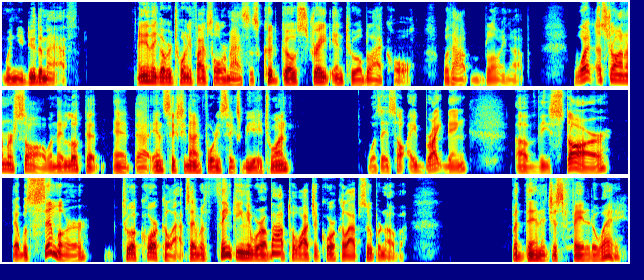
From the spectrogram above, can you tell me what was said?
when you do the math, anything over 25 solar masses could go straight into a black hole without blowing up. What astronomers saw when they looked at, at uh, N6946 BH1 was they saw a brightening of the star that was similar to a core collapse. They were thinking they were about to watch a core collapse supernova, but then it just faded away.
